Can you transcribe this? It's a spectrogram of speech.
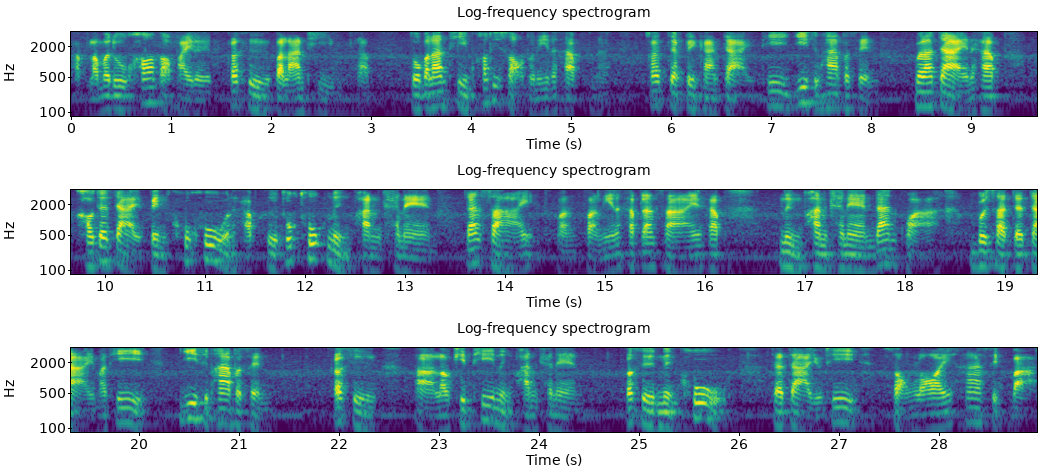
ครับเรามาดูข้อต่อไปเลยก็คือบาลานซ์ทีมครับตัวบาลานซ์ทีมข้อที่ 2 ตัวนี้นะครับนะก็จะเป็นการจ่ายที่ 25%เวลาจ่ายนะครับ เขาจะจ่ายเป็นคู่ๆนะครับ คือทุกๆ 1,000 คะแนน ด้านซ้ายฝั่งฝั่งนี้นะครับ ด้านซ้ายนะครับ1,000 คะแนนด้านขวา บริษัทจะจ่ายมาที่ 25%ก็คืออเราคิดที่ 1,000 คะแนน ก็คือ 1 คู่จะจ่ายอยู่ที่ 250 บาท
